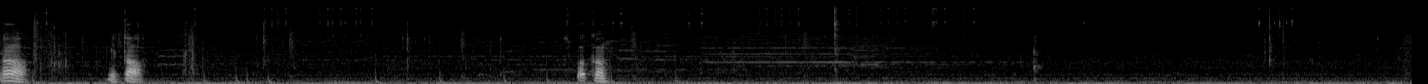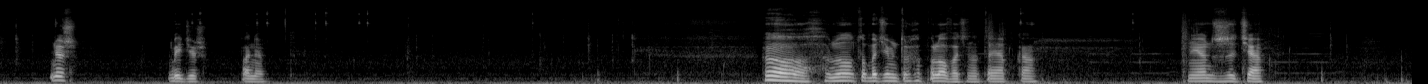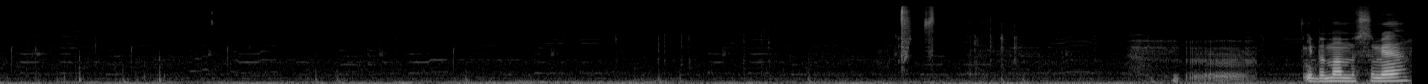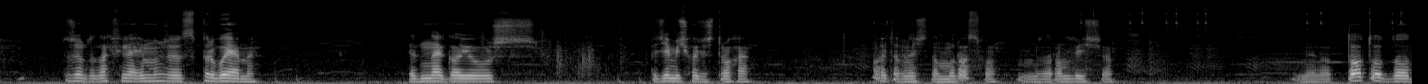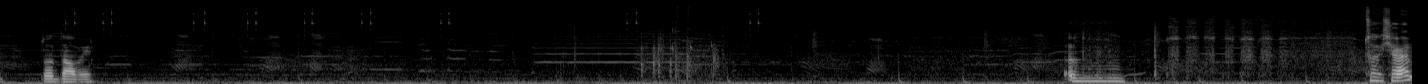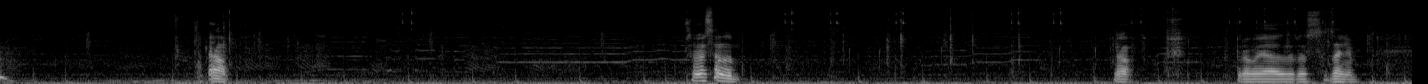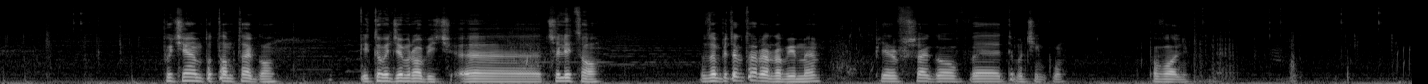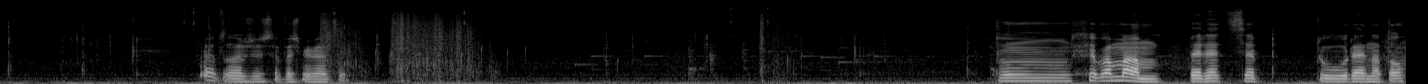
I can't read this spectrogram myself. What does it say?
O, nie to. Spoko. Już. Wyjdziesz, panie. O, no to będziemy trochę polować na te jabłka. Mając życia. Niby mamy w sumie, że to na chwilę i może spróbujemy. Jednego już będziemy mieć chociaż trochę. Oj, to wreszcie tam urosło. Mm, Zarąbiście. Nie no, to to do, dodawaj. W- Co chciałem? Jest tam? No. Prawo ja z rozsadzeniem. Pójdziemy po tamtego. I to będziemy robić. Eee, czyli co? Zombie doktora robimy. Pierwszego w tym odcinku. Powoli. No to dobrze, że weźmie więcej. Hmm, chyba mam recepturę na to.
